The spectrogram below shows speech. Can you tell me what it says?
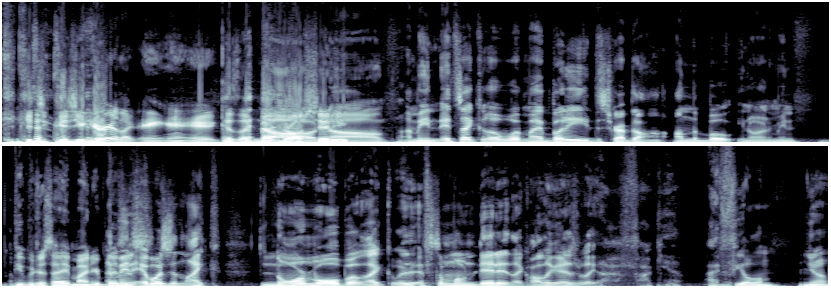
Could you could you hear it like eh, eh, eh, because like beds are all no, shitty? no. I mean, it's like uh, what my buddy described on, on the boat. You know what I mean? People just say mind your business. I mean, it wasn't like normal, but like if someone did it, like all the guys were like, oh, "Fuck yeah, I feel them." You know,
